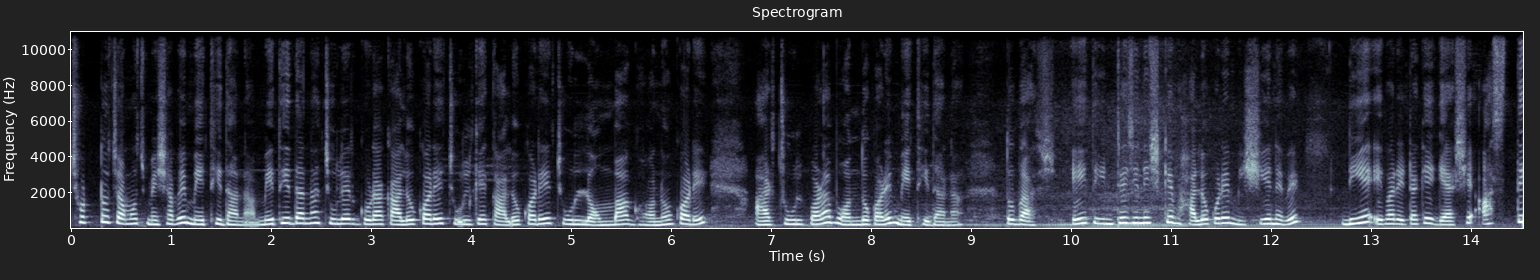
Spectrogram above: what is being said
ছোট্ট চামচ মেশাবে মেথি দানা। মেথি দানা চুলের গোড়া কালো করে, চুলকে কালো করে, চুল লম্বা, ঘন করে, আর চুল পড়া বন্ধ করে মেথি দানা। তো বাস এই তিনটে জিনিসকে ভালো করে মিশিয়ে নেবে, নিয়ে এবার এটাকে গ্যাসে আস্তে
